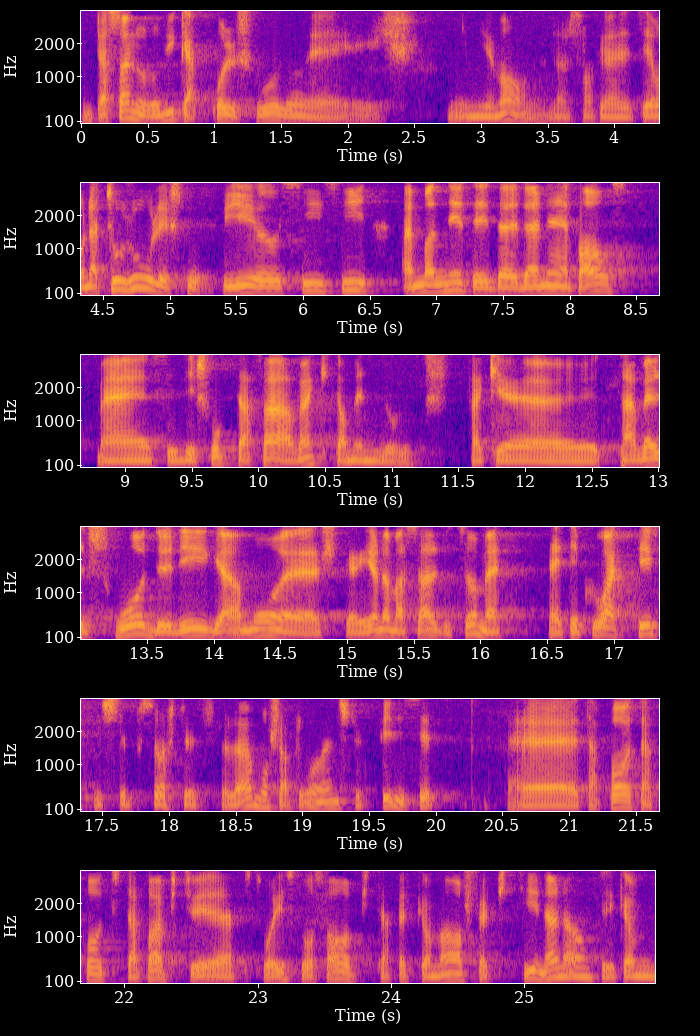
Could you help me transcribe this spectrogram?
une personne aujourd'hui qui n'a pas le choix, là, elle- il est mieux mort, dans le sens que tu sais, on a toujours les choix. Puis euh, aussi, si à un moment donné, tu es dans une impasse, ben, c'est des choix que tu as fait avant qui t'emmènent là. là. Fait que tu avais le choix de dire, gars, moi, euh, je fais rien dans ma salle, tout ça, mais tu as été proactif, puis c'est pour ça, je te, je te lève mon chapeau, man, je te félicite. Euh, t'as pas, t'as pas, tu t'as pas apitoyé, apitoyé ce soir, puis t'as fait comment, je fais pitié. Non, non, t'es comme,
